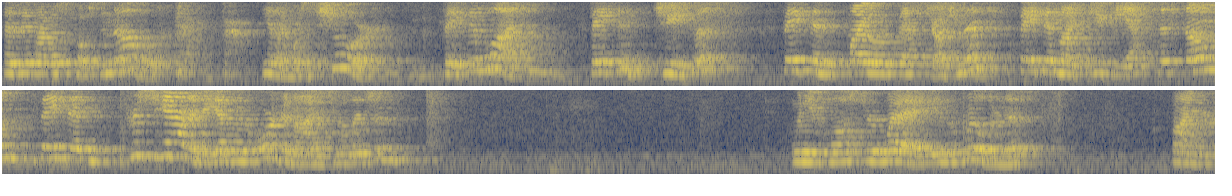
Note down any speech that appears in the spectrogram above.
as if I was supposed to know. Yet I wasn't sure. Faith in what? Faith in Jesus? Faith in my own best judgment? Faith in my GPS system? Faith in Christianity as an organized religion? When you've lost your way in the wilderness, find your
